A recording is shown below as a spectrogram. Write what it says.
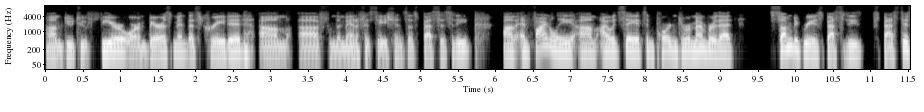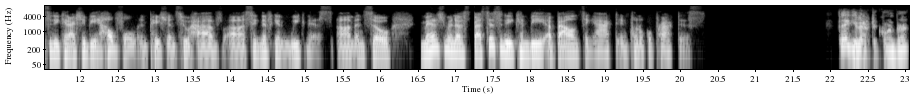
um, due to fear or embarrassment that's created um, uh, from the manifestations of spasticity. Um, and finally, um, I would say it's important to remember that some degree of spasticity, spasticity can actually be helpful in patients who have uh, significant weakness. Um, and so, management of spasticity can be a balancing act in clinical practice. Thank you, Dr. Kornberg.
